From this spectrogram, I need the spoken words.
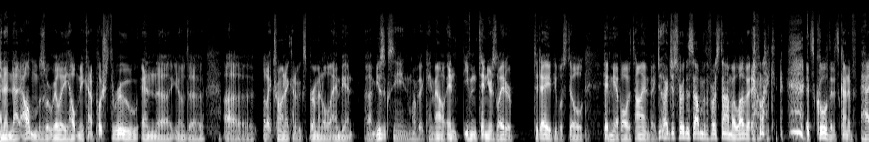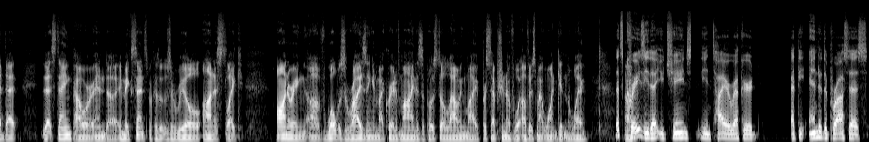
and then that album was what really helped me kind of push through and the you know the uh, electronic kind of experimental ambient uh, music scene whenever it came out. And even 10 years later today people still hit me up all the time like dude i just heard this album for the first time. I love it. Like it's cool that it's kind of had that that staying power and uh, it makes sense because it was a real honest like honoring of what was arising in my creative mind as opposed to allowing my perception of what others might want get in the way that's um, crazy um, that you changed the entire record at the end of the process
